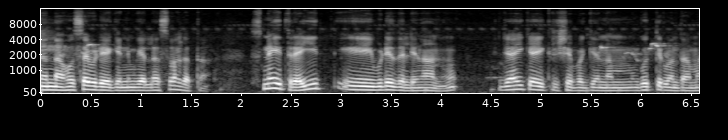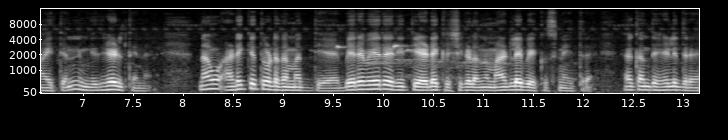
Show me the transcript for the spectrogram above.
ನನ್ನ ಹೊಸ ವಿಡಿಯೋಗೆ ನಿಮಗೆಲ್ಲ ಸ್ವಾಗತ. ಸ್ನೇಹಿತರೆ, ಈ ವಿಡಿಯೋದಲ್ಲಿ ನಾನು ಜಾಯಿಕಾಯಿ ಕೃಷಿಯ ಬಗ್ಗೆ ನಮ್ಮ ಗೊತ್ತಿರುವಂಥ ಮಾಹಿತಿಯನ್ನು ನಿಮಗೆ ಹೇಳ್ತೇನೆ. ನಾವು ಅಡಕೆ ತೋಟದ ಮಧ್ಯೆ ಬೇರೆ ಬೇರೆ ರೀತಿಯ ಎಡೆ ಕೃಷಿಗಳನ್ನು ಮಾಡಲೇಬೇಕು ಸ್ನೇಹಿತರೆ. ಯಾಕಂತ ಹೇಳಿದರೆ,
